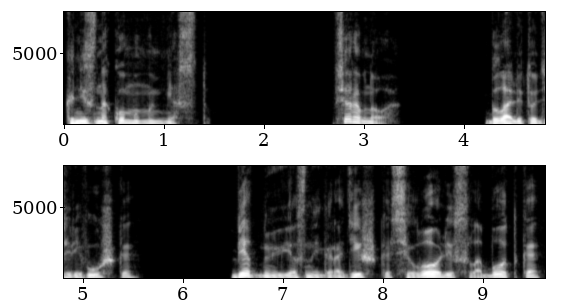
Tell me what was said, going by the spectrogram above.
к незнакомому месту. Все равно, была ли то деревушка, бедный уездный городишко, село ли, слободка,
